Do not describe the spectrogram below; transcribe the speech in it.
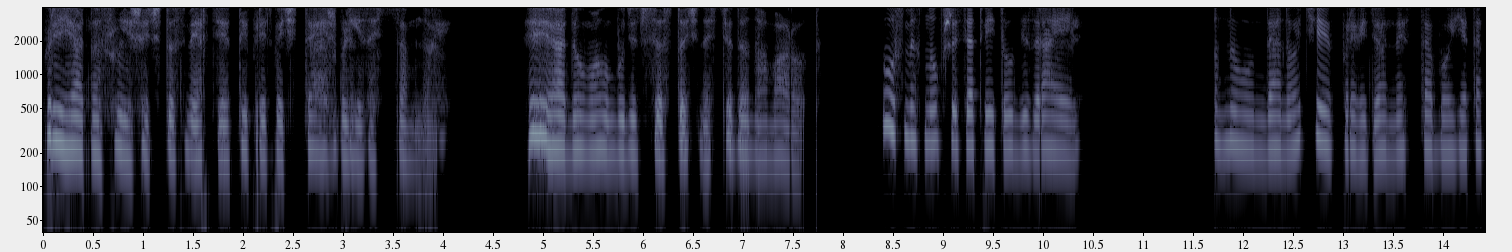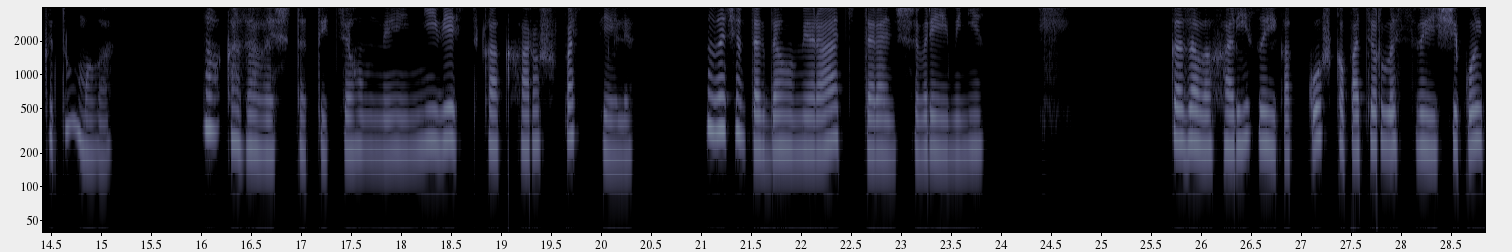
Приятно слышать, что смерти ты предпочитаешь близость со мной. Я думал, будет все с точностью да наоборот. Усмехнувшись, ответил Дизраэль. Ну, до ночи, проведенной с тобой, я так и думала. Но оказалось, что ты темный, невесть как хорош в постели. Зачем тогда умирать-то раньше времени? Сказала Хариза и как кошка потерлась своей щекой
